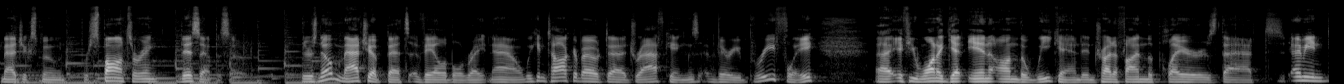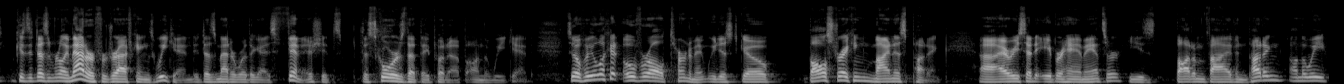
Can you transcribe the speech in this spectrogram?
Magic Spoon, for sponsoring this episode. There's no matchup bets available right now. We can talk about uh, DraftKings very briefly. Uh, if you want to get in on the weekend and try to find the players that, I mean, because it doesn't really matter for DraftKings weekend. It doesn't matter where the guys finish. It's the scores that they put up on the weekend. So if we look at overall tournament, we just go ball striking minus putting. Uh, I already said Abraham Ancer. He's bottom five in putting on the week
